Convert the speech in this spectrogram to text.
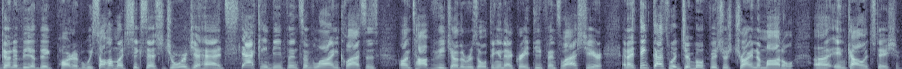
going to be a big part of it. We saw how much success Georgia had stacking defensive line classes on top of each other, resulting in that great defense last year. And I think that's what Jimbo Fisher's trying to model uh, in College Station.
